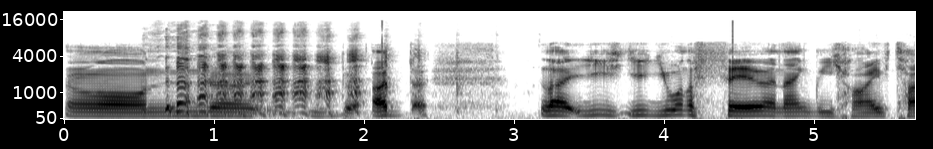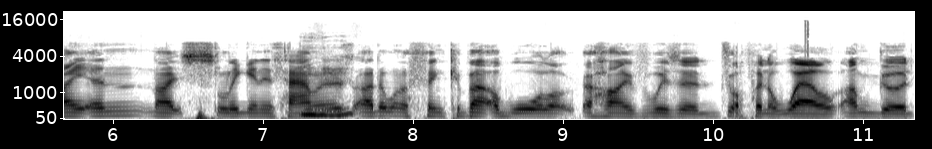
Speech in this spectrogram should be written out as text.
oh no! I, like you, you, you want to fear an angry hive titan like slinging his hammers. Mm-hmm. I don't want to think about a warlock, a hive wizard dropping a well. I'm good.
